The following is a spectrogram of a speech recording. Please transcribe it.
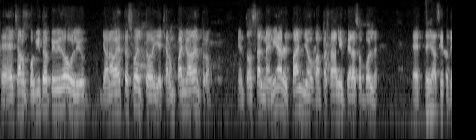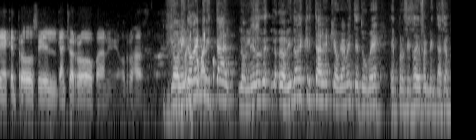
es echar un poquito de PBW, ya una vez esté suelto y echar un paño adentro y entonces al menear el paño va a empezar a limpiar esos bordes. Este, y así no tienes que introducir gancho de ropa ni otros Lo lindo del cristal, lo lindo, de- lo, lo lindo del cristal es que obviamente tú ves el proceso de fermentación,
